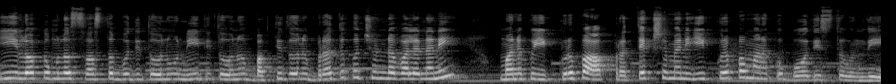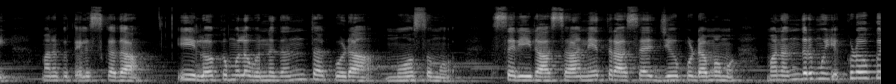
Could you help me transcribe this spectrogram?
ఈ లోకములో స్వస్థ బుద్ధితోనూ నీతితోనూ భక్తితోనూ బ్రతుకుచుండవలెనని మనకు ఈ కృప ప్రత్యక్షమైన ఈ కృప మనకు బోధిస్తూ ఉంది. మనకు తెలుసు కదా ఈ లోకములో ఉన్నదంతా కూడా మోసము. శరీరాశ నేత్రాశ జీవపు డమ్మము. మనందరము ఎక్కడో ఒక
